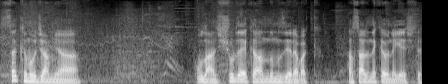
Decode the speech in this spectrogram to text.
Sakın hocam ya. Ulan şurada yakalandığımız yere bak. Hasarda ne kadar öne geçti.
